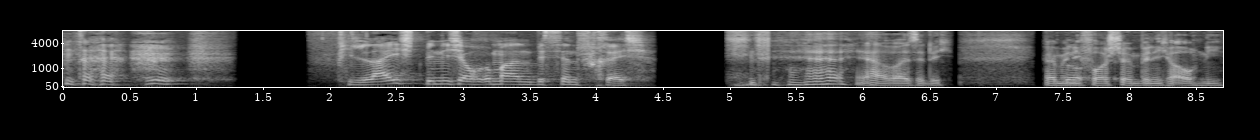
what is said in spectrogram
vielleicht bin ich auch immer ein bisschen frech. ja, weiß ich nicht. Kann mir so. nicht vorstellen, bin ich auch nie.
